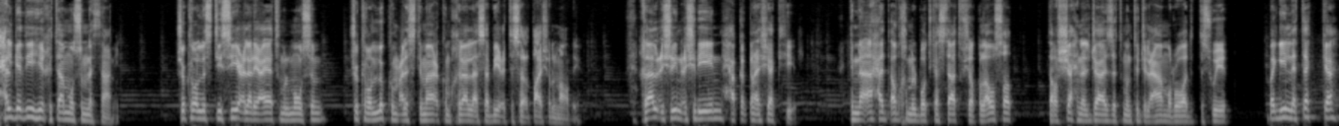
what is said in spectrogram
الحلقة ذي هي ختام موسمنا الثاني. شكرا لستي سي على رعايتهم الموسم. شكرا لكم على استماعكم خلال الأسابيع ال 19 الماضية. خلال 2020 حققنا أشياء كثير. كنا أحد أضخم البودكاستات في الشرق الأوسط. ترشحنا لجائزة منتج العام من رواد التسويق. باقي لنا تكة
